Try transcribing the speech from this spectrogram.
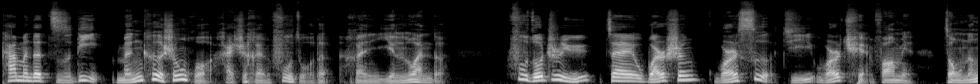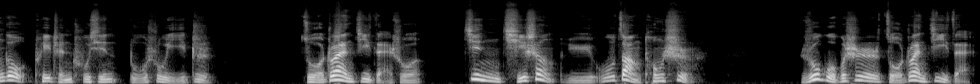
他们的子弟门客生活还是很富足的，很淫乱的。富足之余，在玩生、玩色及玩犬方面，总能够推陈出新，独树一帜。《左传》记载说。晋齐胜与乌藏通事，如果不是《左传》记载，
